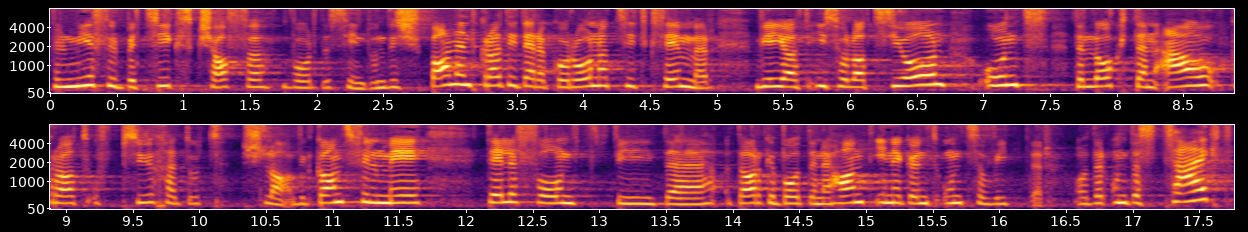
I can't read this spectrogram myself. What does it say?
Weil wir für Beziehungs geschaffen worden sind. Und es ist spannend, gerade in dieser Corona-Zeit sehen wir, wie ja die Isolation und der Lockdown auch gerade auf die Psyche schlagen. Wie ganz viel mehr Telefon bei der dargebotenen Hand reingehen und so weiter. Oder? Und das zeigt,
